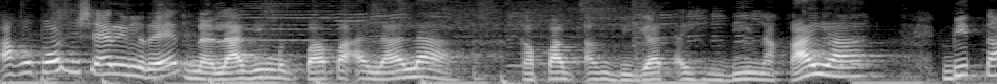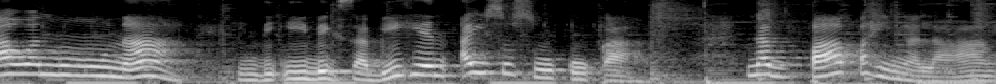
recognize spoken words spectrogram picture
Ako po si Cheryl Red na laging magpapaalala. Kapag ang bigat ay hindi na kaya, bitawan mo muna. Hindi ibig sabihin ay susuko ka. Nagpapahinga lang.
